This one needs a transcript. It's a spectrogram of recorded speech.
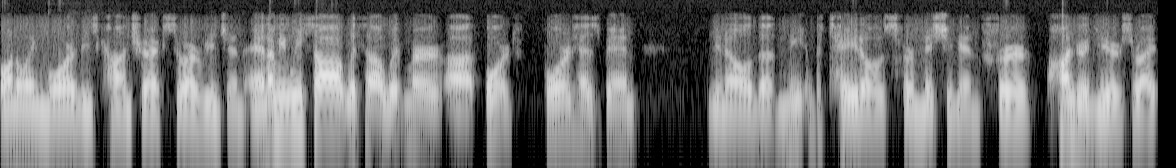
funneling more of these contracts to our region. And I mean, we saw with uh, Whitmer uh, Ford. Ford has been you know, the meat and potatoes for Michigan for 100 years, right?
